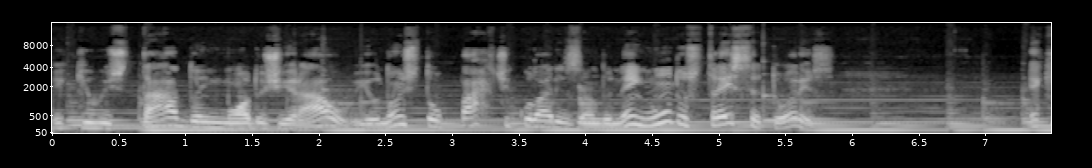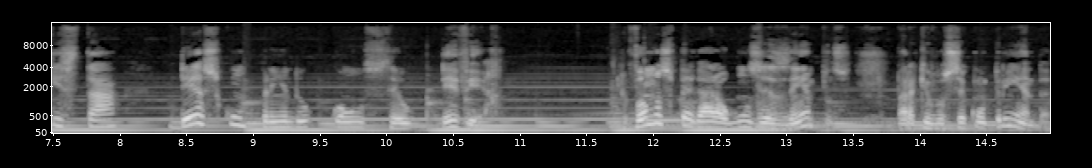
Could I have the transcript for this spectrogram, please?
e que o Estado, em modo geral, e eu não estou particularizando nenhum dos três setores, é que está descumprindo com o seu dever. Vamos pegar alguns exemplos para que você compreenda.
